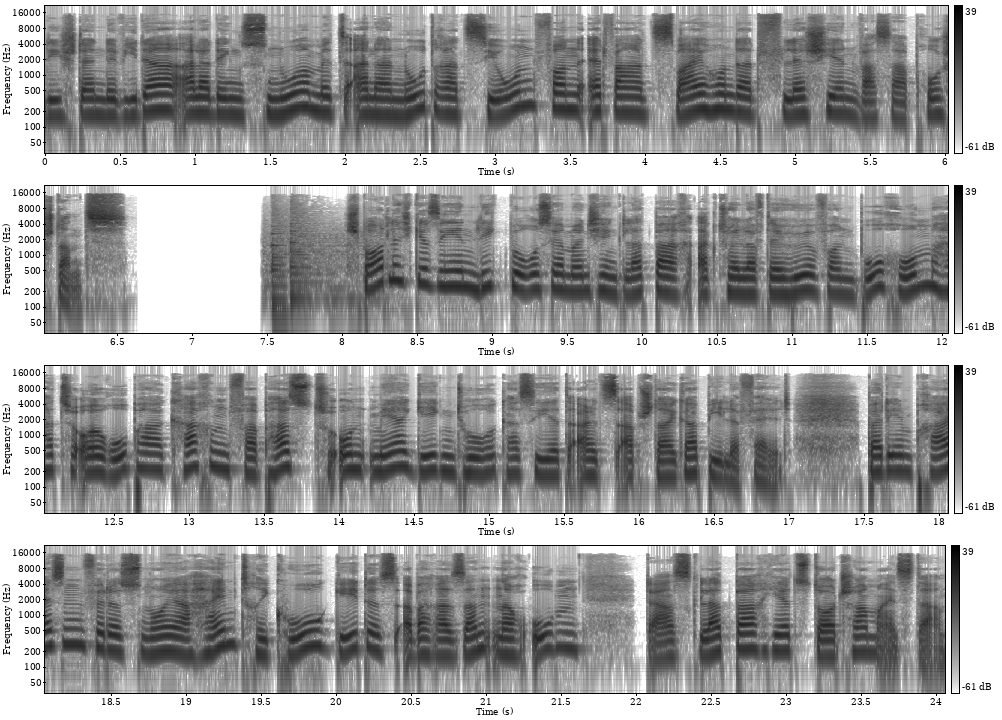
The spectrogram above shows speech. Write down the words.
die Stände wieder, allerdings nur mit einer Notration von etwa 200 Fläschchen Wasser pro Stand. Sportlich gesehen liegt Borussia Mönchengladbach aktuell auf der Höhe von Bochum, hat Europa krachend verpasst und mehr Gegentore kassiert als Absteiger Bielefeld. Bei den Preisen für das neue Heimtrikot geht es aber rasant nach oben. Da ist Gladbach jetzt deutscher Meister.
